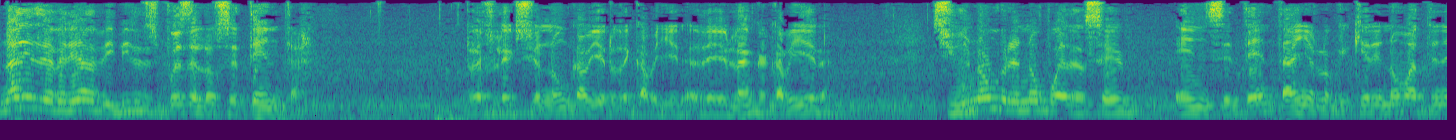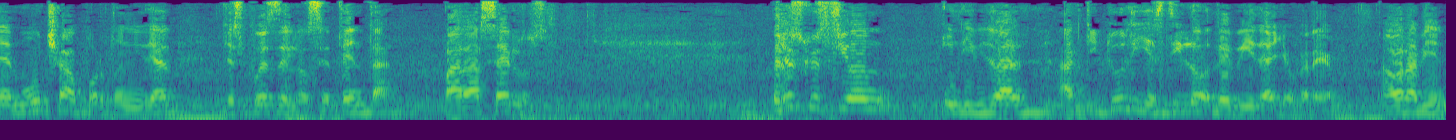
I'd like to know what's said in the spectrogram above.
nadie debería vivir después de los 70, reflexionó un caballero de, de blanca cabellera. Si un hombre no puede hacer en 70 años lo que quiere, no va a tener mucha oportunidad después de los 70 para hacerlos. Pero es cuestión individual, actitud y estilo de vida, yo creo. Ahora bien,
